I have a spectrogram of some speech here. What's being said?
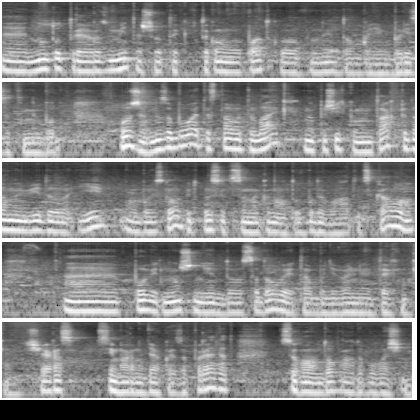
Е, Ну тут треба розуміти, що так, в такому випадку вони добре якби різати не будуть. Отже, не забувайте ставити лайк, напишіть коментар під даним відео і обов'язково підписуйтесь на канал. Тут буде багато цікавого е, по відношенню до садової та будівельної техніки. Ще раз всім гарно дякую за перегляд. Всього вам доброго, до побачення.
